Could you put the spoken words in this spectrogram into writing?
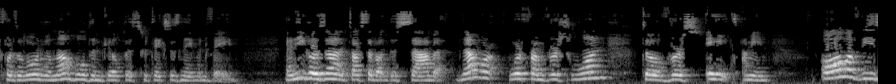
for the Lord will not hold him guiltless who takes his name in vain. Then he goes on and talks about the Sabbath. Now we're, we're from verse 1 to verse 8. I mean, all of these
